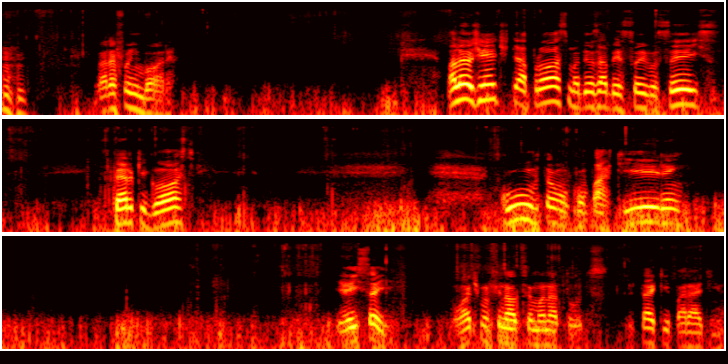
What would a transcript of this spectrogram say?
Agora foi embora. Valeu, gente. Até a próxima. Deus abençoe vocês. Espero que gostem. Curtam, compartilhem. E é isso aí. Ótimo final de semana a todos. Ele está aqui paradinho.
